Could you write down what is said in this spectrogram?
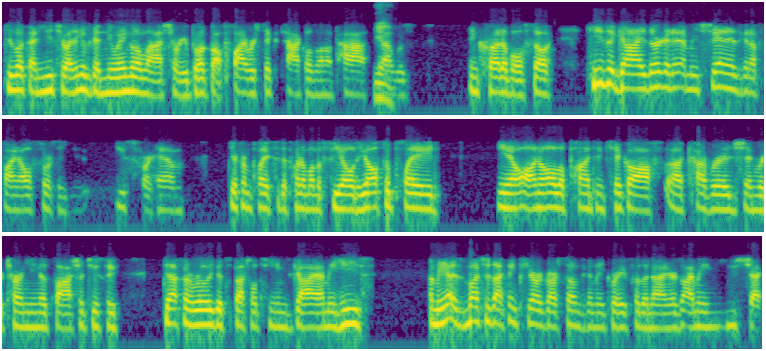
If you look on YouTube, I think it was in New England last year. He broke about five or six tackles on a pass. Yeah. That was incredible. So he's a guy. They're gonna. I mean, Shannon's gonna find all sorts of use for him, different places to put him on the field. He also played, you know, on all the punt and kickoff uh, coverage and return units last year too. So definitely a really good special teams guy. I mean, he's. I mean, as much as I think Pierre Garcon's going to be great for the Niners, I mean, Juszczyk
